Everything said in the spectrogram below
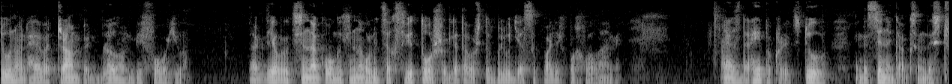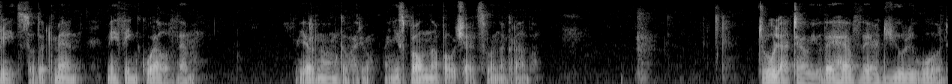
do not have a trumpet blown before you. Так делают в синагогах и на улицах святоши для того, чтобы люди осыпали их похвалами. As the hypocrites do in the synagogues and the streets, so that men may think well of them. Верно вам говорю, они сполна получают свою награду. Truly I tell you, they have their due reward.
